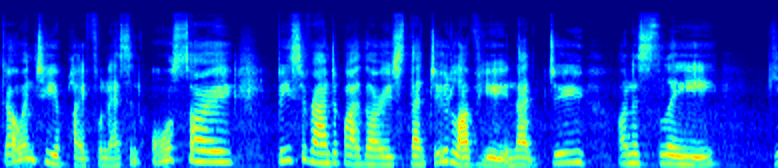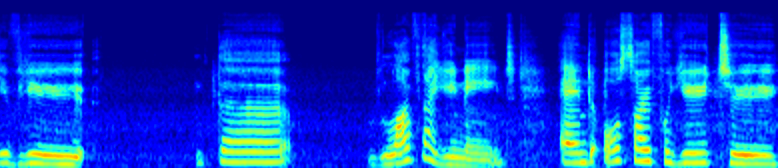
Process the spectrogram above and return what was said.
go into your playfulness, and also be surrounded by those that do love you and that do honestly give you the love that you need and also for you to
